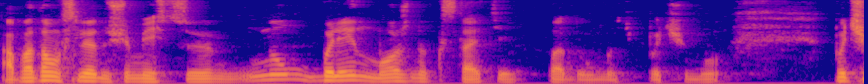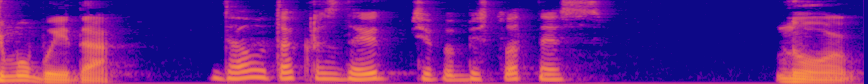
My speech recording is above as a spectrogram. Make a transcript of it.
А потом в следующем месяце, ну, блин, можно, кстати, подумать, почему. Почему бы и да. Да, вот так раздают, типа, бесплатное но,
